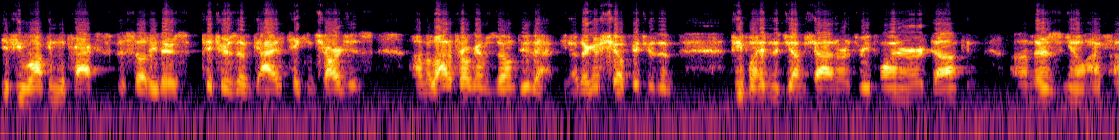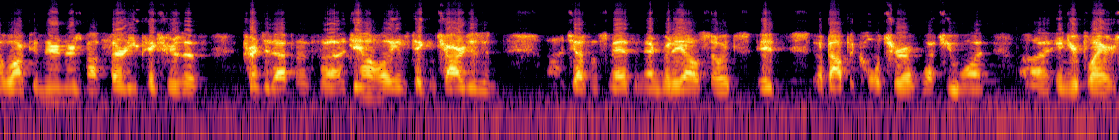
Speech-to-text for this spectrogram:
if you walk into the practice facility, there's pictures of guys taking charges. Um, a lot of programs don't do that. You know, they're going to show pictures of people hitting the jump shot or a three pointer or a dunk. And um, there's, you know, I, I walked in there and there's about 30 pictures of printed up of uh, Jalen Williams taking charges and uh, Justin Smith and everybody else. So it's it's about the culture of what you want uh, in your players.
